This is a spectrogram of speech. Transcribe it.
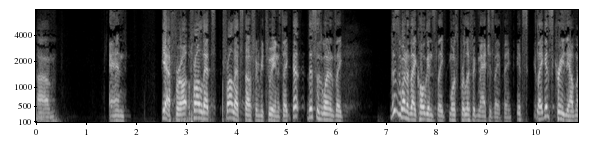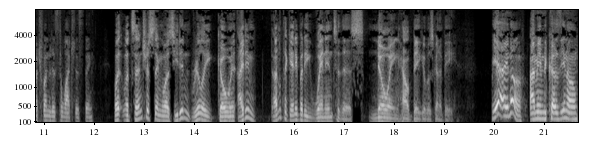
Um, and yeah, for all, for all that for all that stuff in between, it's like that. This is one of like this is one of like Hogan's like most prolific matches. I think it's like it's crazy how much fun it is to watch this thing. What What's interesting was you didn't really go in. I didn't. I don't think anybody went into this knowing how big it was going to be. Yeah, I know. I mean, because you know,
